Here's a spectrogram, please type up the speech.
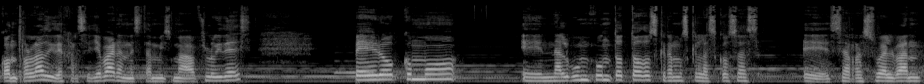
controlado y dejarse llevar en esta misma fluidez, pero cómo en algún punto todos queremos que las cosas eh, se resuelvan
